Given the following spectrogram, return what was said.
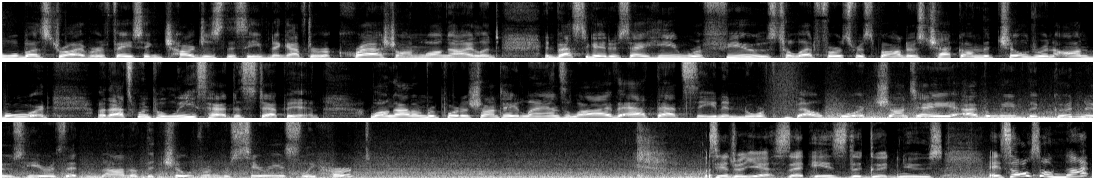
school bus driver facing charges this evening after a crash on Long Island. Investigators say he refused to let first responders check on the children on board. Well, that's when police had to step in. Long Island reporter Chantee Lans live at that scene in North Bellport. Chantee, I believe the good news here is that none of the children were seriously hurt. Sandra, yes, that is the good news. It's also not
